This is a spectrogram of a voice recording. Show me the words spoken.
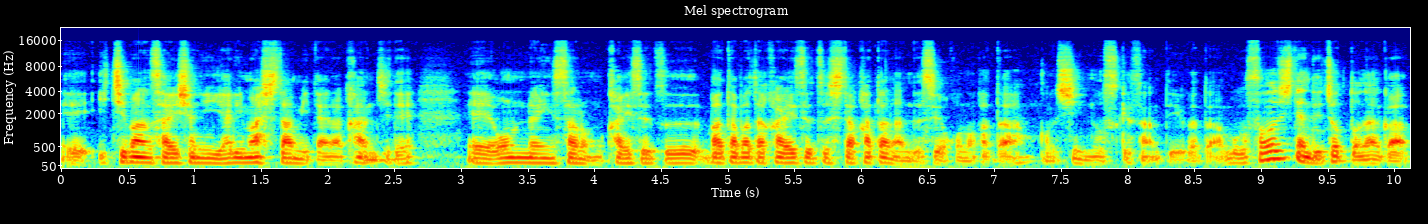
えー、一番最初にやりましたみたいな感じで、えー、オンラインサロン開設バタバタ開設した方なんですよこの方。このしんのすけさんっていう方。僕その時点でちょっとなんか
